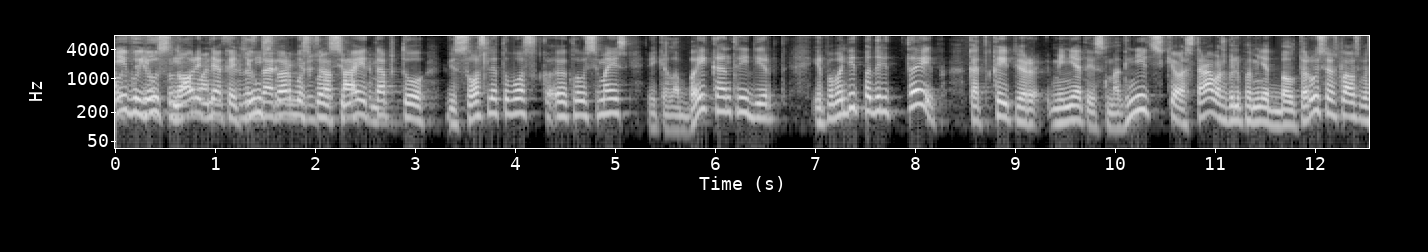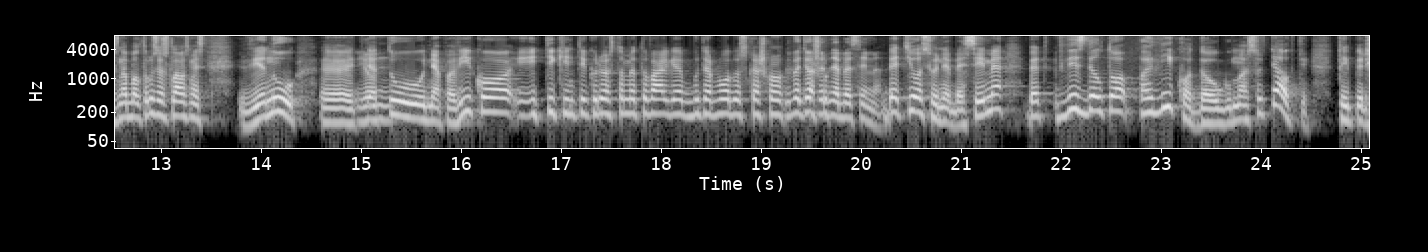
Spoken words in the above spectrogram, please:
jeigu jūs norite, kad jums svarbus klausimai atsakymo. taptų visos Lietuvos klausimais, reikia labai kantriai dirbti ir pabandyti padaryti taip, kad kaip ir minėtais Magnitskio, Astravo, aš galiu paminėti Baltarusijos klausimais, na, Baltarusijos klausimais vienų e, tėtų nepavyko įtikinti, kuriuos tuo metu valgė buterbrodus kažko. Bet jos ir nebesime. Bet jos jau nebeseime, bet vis dėlto pavyko daugumą sutelkti. Taip ir,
